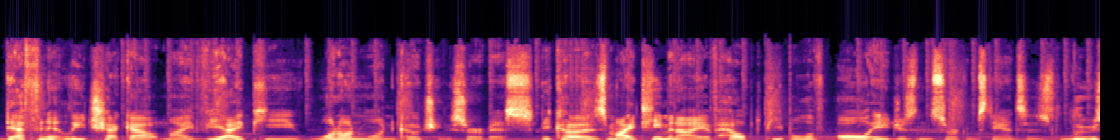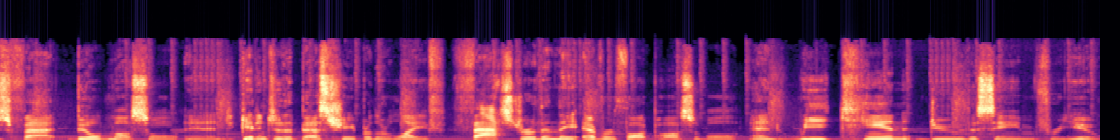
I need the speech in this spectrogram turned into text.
definitely check out my VIP one on one coaching service because my team and I have helped people of all ages and circumstances lose fat, build muscle, and get into the best shape of their life faster than they ever thought possible. And we can do the same for you.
